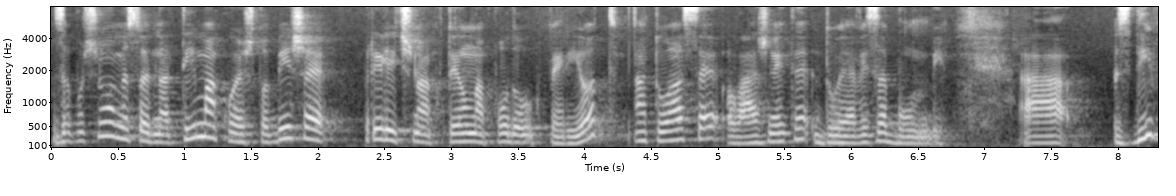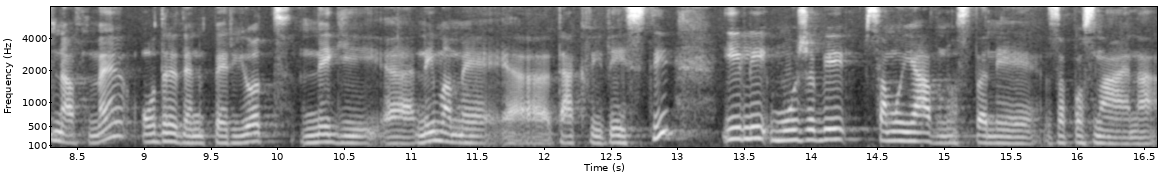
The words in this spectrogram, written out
Започнуваме со една тема која што беше прилично актуелна подолг период, а тоа се лажните дојави за бомби. А, здивнавме одреден период не ги немаме такви вести или можеби само јавноста не е запознаена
